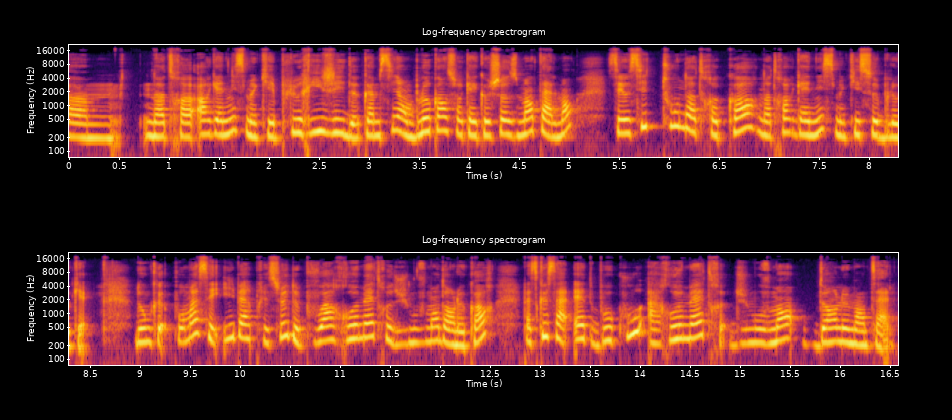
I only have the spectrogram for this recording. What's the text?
euh, notre organisme qui est plus rigide, comme si en bloquant sur quelque chose mentalement, c'est aussi tout notre corps, notre organisme qui se bloquait. Donc pour moi c'est hyper précieux de pouvoir remettre du mouvement dans le corps parce que ça aide beaucoup à remettre du mouvement dans le mental.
